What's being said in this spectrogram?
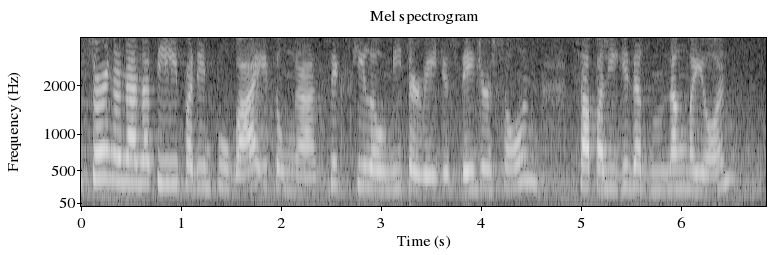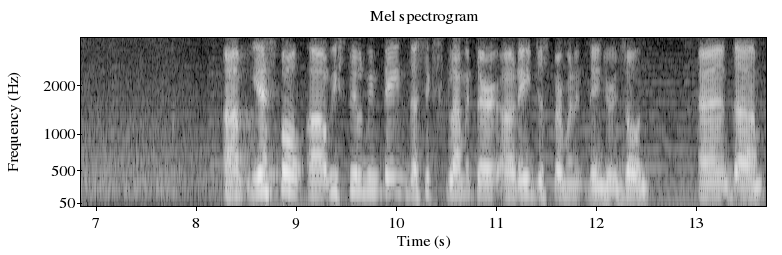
sir, nananatili pa din po ba itong 6 kilometer radius danger zone sa paligid ng, ng Mayon? Um, yes po, uh, we still maintain the 6 kilometer uh, radius permanent danger zone. And um,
